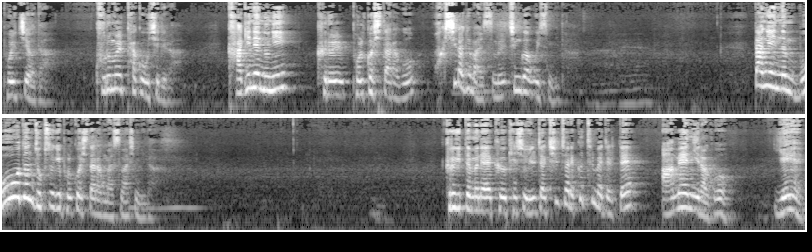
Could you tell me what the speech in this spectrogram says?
볼지어다. 구름을 타고 오시리라. 각인의 눈이 그를 볼 것이다라고 확실하게 말씀을 증거하고 있습니다. 땅에 있는 모든 족속이 볼 것이다라고 말씀하십니다. 그렇기 때문에 그 계시록 1장 7절의 끝을 맺을 때 아멘이라고 예,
